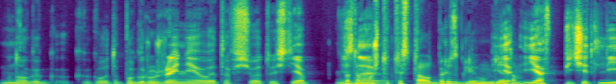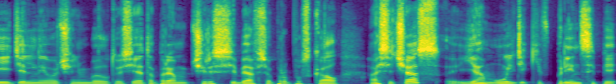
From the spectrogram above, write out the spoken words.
много какого-то погружения в это все. То есть я не потому знаю, что ты стал брюзгливым я, дедом. я впечатлительный очень был. То есть я это прям через себя все пропускал. А сейчас я мультики, в принципе,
